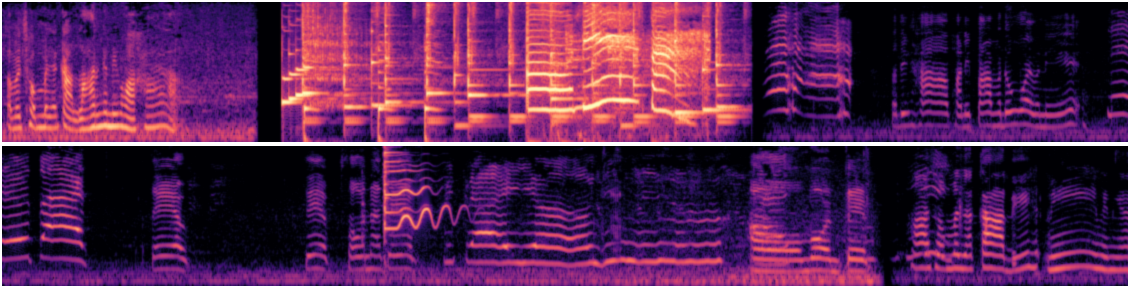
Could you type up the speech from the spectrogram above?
เราไปชมบรรยากาศร้านกันดีกว่าค่ะ บนเจ็บพาชมบรรยากาศดิ นี่เป็นไง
